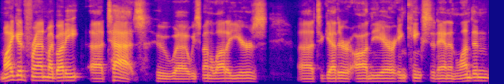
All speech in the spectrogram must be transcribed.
my good friend, my buddy Taz, who we spent a lot of years together on the air in Kingston and in London.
